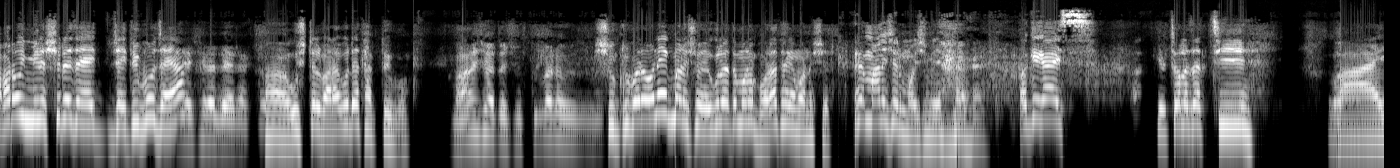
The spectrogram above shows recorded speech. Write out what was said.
আবার ওই মিরেশ্বরে যাই যাইতেইব যায়া। যায় হ্যাঁ হোস্টেল ভাড়া করে মানুষ হয়তো শুক্রবারে শুক্রবারে অনেক মানুষ হয় এগুলো তো মনে ভরা থাকে মানুষের। এটা মানুষের মৌসুমি ওকে গাইস চলে যাচ্ছি। বাই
